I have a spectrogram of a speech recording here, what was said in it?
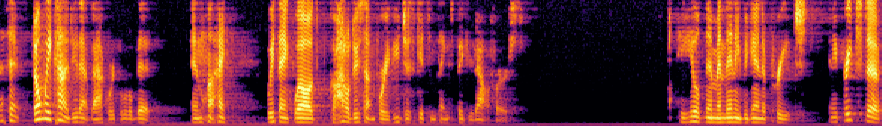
I said, Don't we kind of do that backwards a little bit in life? We think, well, God will do something for you if you just get some things figured out first. He healed them and then he began to preach and he preached a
